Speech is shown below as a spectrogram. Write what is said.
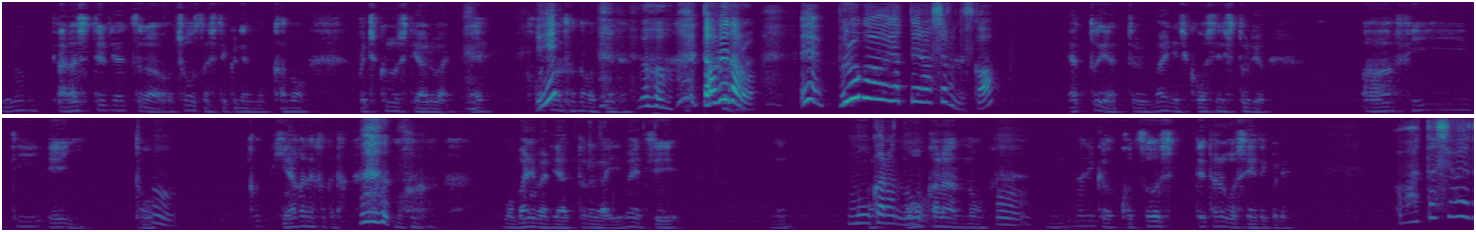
ブログ荒らしてる奴らを調査してくれんのかの、ぶち殺してやるわよ。ええ？そんなこと言うね。ダメだろえブログやってらっしゃるんですか？やっとるやっとる。毎日更新しとるよ。アフィディエイと、うんひらがな書くな。もう、もうバリバリやっとるが、いまいち、儲からんの？儲からんの。うん何かコツを知ってたら教えてくれ。私は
